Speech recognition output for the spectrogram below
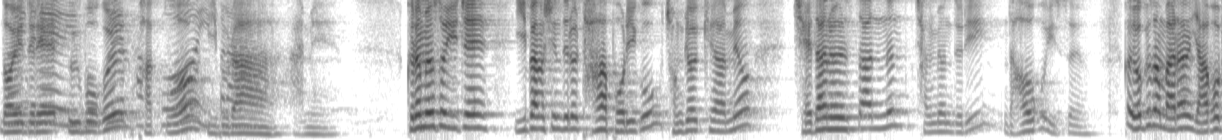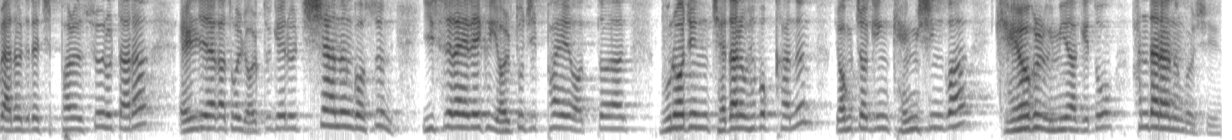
너희들의 의복을 바꾸어 입으라. 아멘. 그러면서 이제 이방신들을 다 버리고 정결케 하며 재단을 쌓는 장면들이 나오고 있어요. 그러니까 여기서 말하는 야곱의 아들들의 지파를 수요를 따라 엘리야가 돌 12개를 취하는 것은 이스라엘의 그 12지파의 어떠한 무너진 재단을 회복하는 영적인 갱신과 개혁을 의미하기도 한다라는 것이에요.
